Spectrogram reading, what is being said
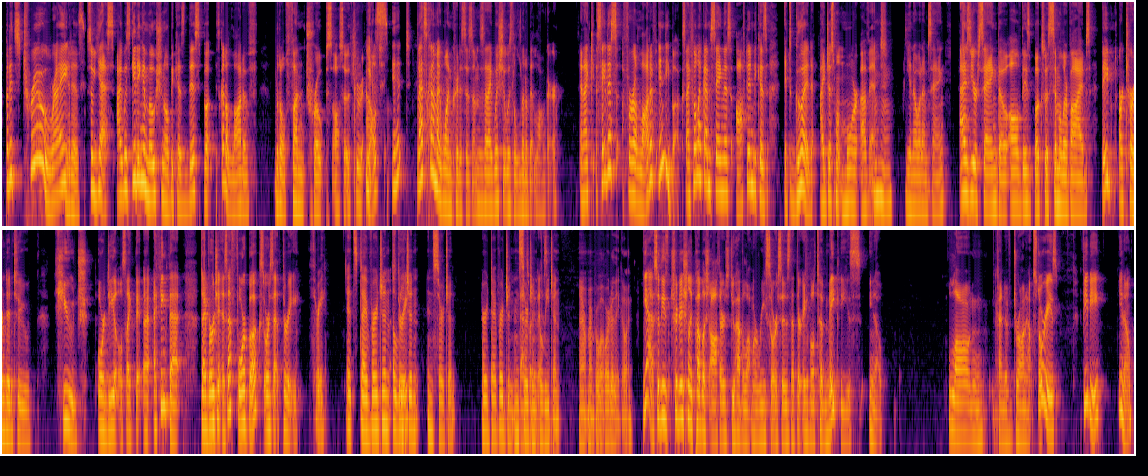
but it's true, right? It is. So yes, I was getting emotional because this book it's got a lot of little fun tropes also throughout Yes. it. That's kind of my one criticism is that I wish it was a little bit longer. And I say this for a lot of indie books. I feel like I'm saying this often because it's good. I just want more of it. Mhm. You know what I'm saying? As you're saying though, all of these books with similar vibes, they are turned into huge ordeals. Like the, uh, I think that Divergent is that four books or is that three? Three. It's Divergent, It's three? Allegiant, Insurgent, or Divergent, Insurgent. Allegiant. I don't remember what order they go in. Yeah, so these traditionally published authors do have a lot more resources that they're able to make these, you know, long, kind of drawn out stories. Phoebe, you know,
